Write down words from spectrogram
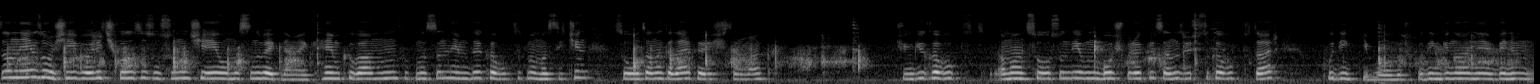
Pastanın en zor şeyi böyle çikolata sosunun şey olmasını beklemek. Hem kıvamının tutmasının hem de kabuk tutmaması için soğutana kadar karıştırmak. Çünkü kabuk tut aman soğusun diye bunu boş bırakırsanız üstü kabuk tutar. Puding gibi olur. Pudingin hani benim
